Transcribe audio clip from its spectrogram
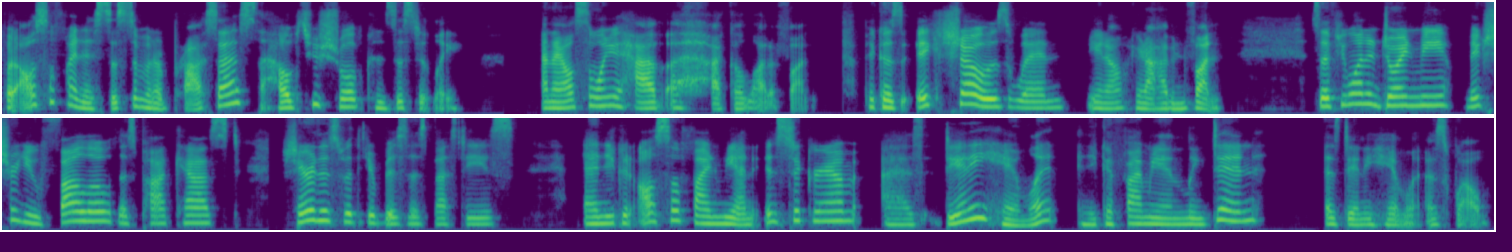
but also find a system and a process that helps you show up consistently. And I also want you to have a heck of a lot of fun because it shows when, you know, you're not having fun. So if you want to join me, make sure you follow this podcast, share this with your business besties, and you can also find me on Instagram as Dani Hamlet, and you can find me on LinkedIn as Dani Hamlet as well.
